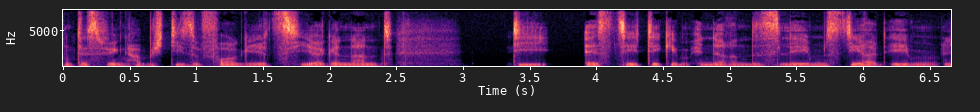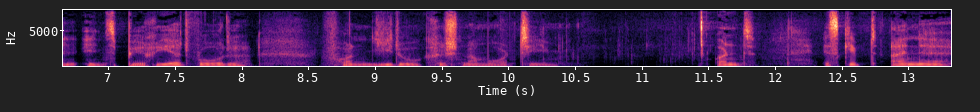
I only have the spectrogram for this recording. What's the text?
Und deswegen habe ich diese Folge jetzt hier genannt, die Ästhetik im Inneren des Lebens, die halt eben inspiriert wurde von Jiddu Krishnamurti. Und es gibt eine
